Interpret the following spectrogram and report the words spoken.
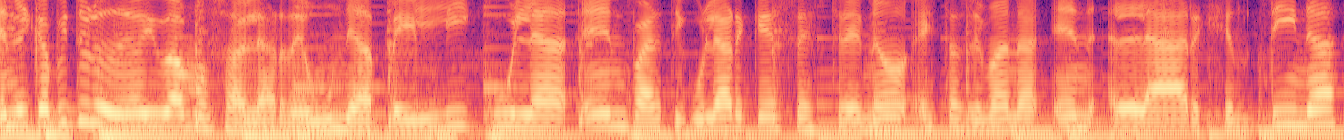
En el capítulo de hoy vamos a hablar de una película en particular que se estrenó esta semana en la Argentina.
